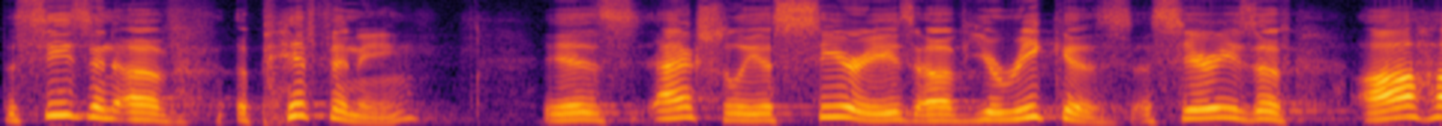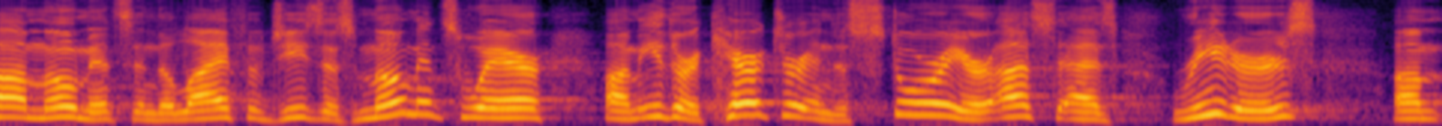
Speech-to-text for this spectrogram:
The season of Epiphany is actually a series of eurekas, a series of aha moments in the life of Jesus. Moments where um, either a character in the story or us as readers um,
